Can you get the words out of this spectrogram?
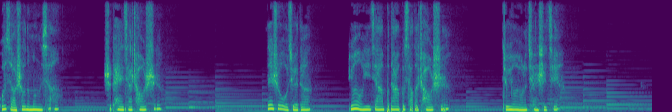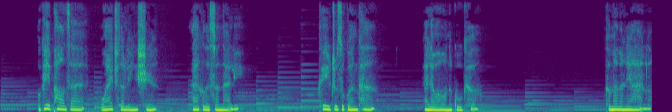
我小时候的梦想是开一家超市。那时候我觉得，拥有一家不大不小的超市，就拥有了全世界。我可以泡在我爱吃的零食、爱喝的酸奶里，可以驻足观看来来往往的顾客。可慢慢恋爱了，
